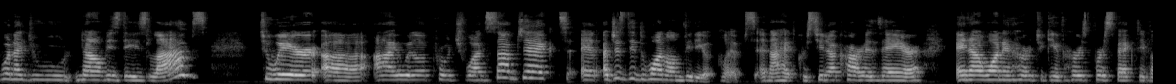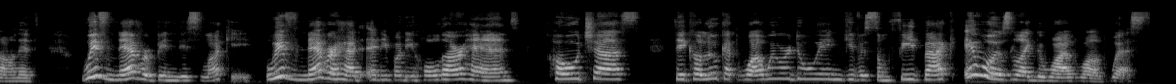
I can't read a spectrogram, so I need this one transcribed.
when i do now these days labs to where uh, I will approach one subject. And I just did one on video clips, and I had Christina Carter there, and I wanted her to give her perspective on it. We've never been this lucky. We've never had anybody hold our hands, coach us, take a look at what we were doing, give us some feedback. It was like the wild, wild west.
